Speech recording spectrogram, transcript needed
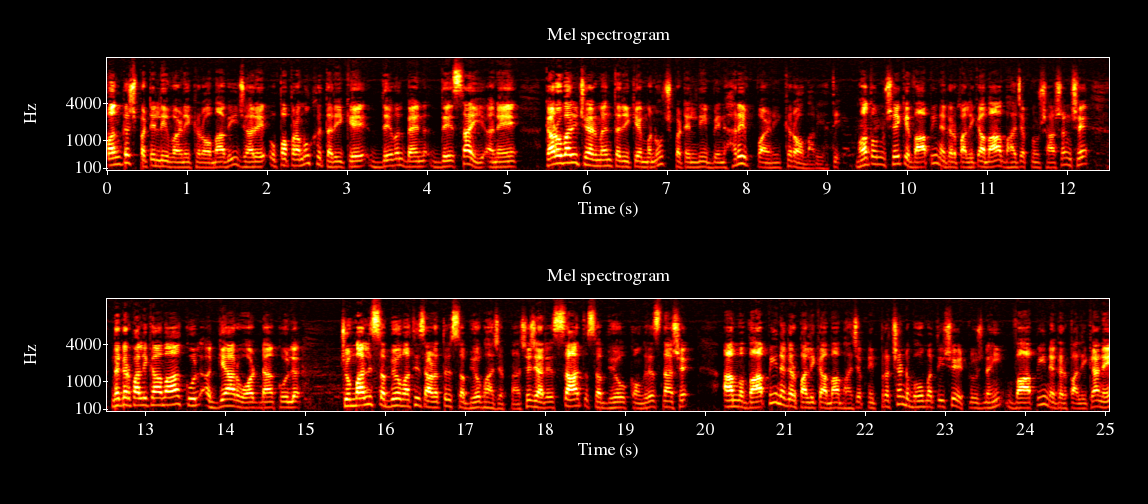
પંકજ પટેલની વરણી કરવામાં આવી, જ્યારે ઉપપ્રમુખ તરીકે દેવલબેન દેસાઈ અને કારોબારી ચેરમેન તરીકે મનોજ પટેલની બિનહરીફ વરણી કરવામાં આવી હતી. મહત્વનું છે કે વાપી નગરપાલિકામાં ભાજપનું શાસન છે. નગરપાલિકામાં કુલ અગિયાર વોર્ડના કુલ ચુમ્માલીસ સભ્યોમાંથી સાડત્રીસ સભ્યો ભાજપના છે. જ્યારે સાત સભ્યો કોંગ્રેસના છે. આમ વાપી નગરપાલિકામાં ભાજપની પ્રચંડ બહુમતી છે એટલું જ નહીં, વાપી નગરપાલિકાને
